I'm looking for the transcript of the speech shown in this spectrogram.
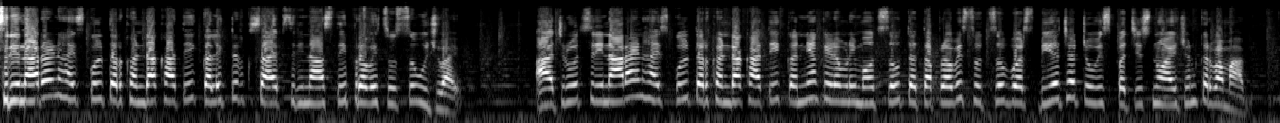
શ્રી નારાયણ હાઈસ્કૂલ તરખંડા ખાતે કલેક્ટર સાહેબ શ્રીના હસ્તે પ્રવેશોત્સવ ઉજવાયો. આજરોજ શ્રી નારાયણ હાઈસ્કૂલ તરખંડા ખાતે કન્યા કેળવણી મહોત્સવ તથા પ્રવેશોત્સવ વર્ષ બે હજાર ચોવીસ પચીસનું આયોજન કરવામાં આવ્યું,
